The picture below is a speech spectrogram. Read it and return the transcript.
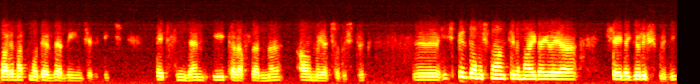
barınak modellerini inceledik. Hepsinden iyi taraflarını almaya çalıştık. E, hiçbir danışman firmayla veya şeyle görüşmedik.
